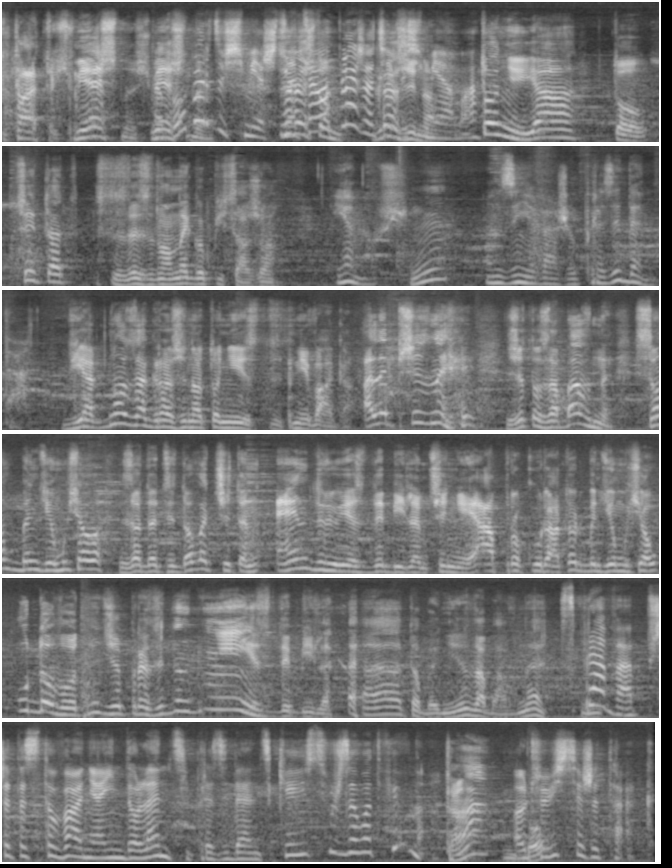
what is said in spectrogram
to tak, to śmieszne, śmieszne. bardzo śmieszne, cała plaża cię Grażyna, wyśmiała. to nie ja, to cytat ze znanego pisarza. Janusz, Hmm? on znieważył prezydenta. Diagnoza Grażyna to nie jest zniewaga, ale przyznaj, że to zabawne. Sąd będzie musiał zadecydować, czy ten Andrew jest debilem, czy nie, a prokurator będzie musiał udowodnić, że prezydent nie jest debilem. to będzie zabawne. Sprawa przetestowania indolencji prezydenckiej jest już załatwiona. Tak? Oczywiście, że tak.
